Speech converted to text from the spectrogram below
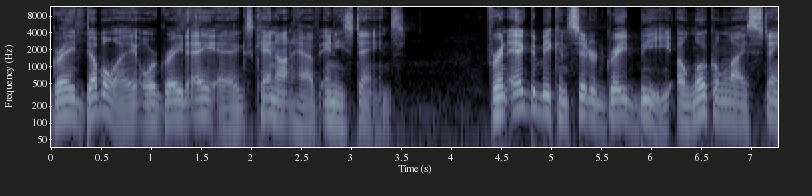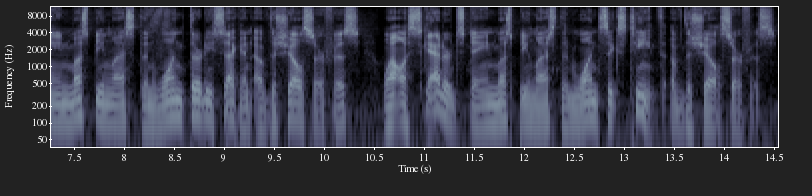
Grade AA or grade A eggs cannot have any stains. For an egg to be considered grade B, a localized stain must be less than 1 32nd of the shell surface, while a scattered stain must be less than 1 16th of the shell surface.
